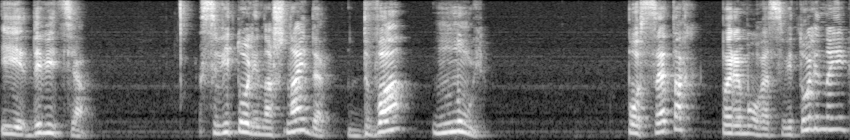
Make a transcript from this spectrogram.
І дивіться, Світоліна Шнайдер 2-0. По сетах перемога Світоліної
